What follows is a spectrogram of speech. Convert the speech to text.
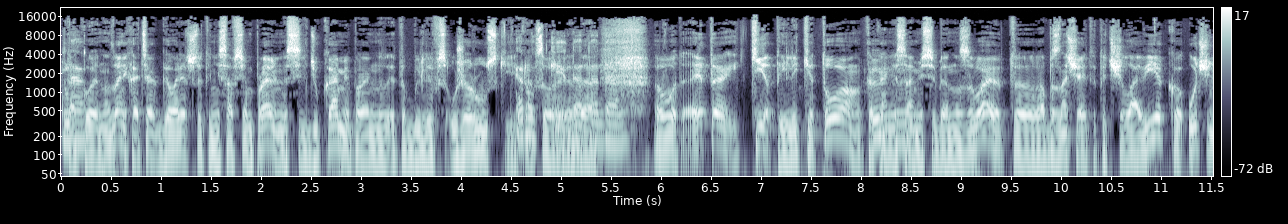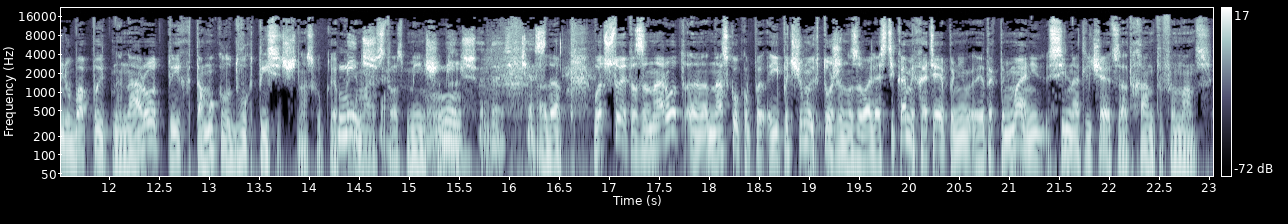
Да. такое название, хотя говорят, что это не совсем правильно. Сельдюками, правильно, это были уже русские. Русские, которые, да, да, да. Вот. Это кеты или кето, как они сами себя называют, э, обозначает это человек. Очень любопытный народ, их там около двух тысяч, насколько я понимаю, Меньше. осталось. Меньше. Меньше, да, сейчас. Да. Вот что это за народ, э, насколько и почему их тоже называли остяками, хотя я, я так понимаю, они сильно отличаются от хантов и манси.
